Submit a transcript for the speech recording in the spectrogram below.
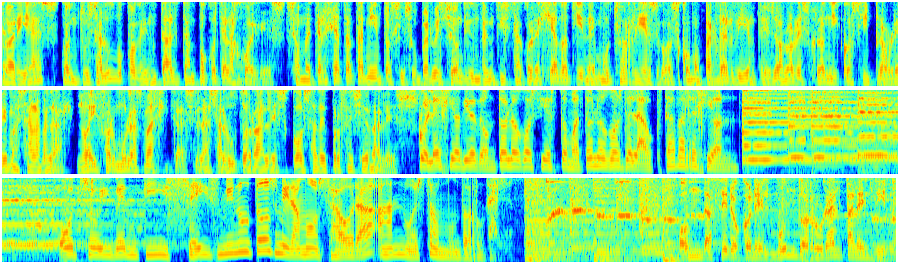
¿Lo harías? Con tu salud bucodental tampoco te la juegues. Someterse a tratamientos y supervisión de un dentista colegiado tiene muchos riesgos, como perder dientes, dolores crónicos y problemas al hablar. No hay fórmulas mágicas. La salud oral es cosa de profesionales. Colegio de Odontólogos y Estomatólogos de la Octava Región. 8 y 26 minutos, miramos ahora a nuestro mundo rural. Onda Cero con el mundo rural palentino.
